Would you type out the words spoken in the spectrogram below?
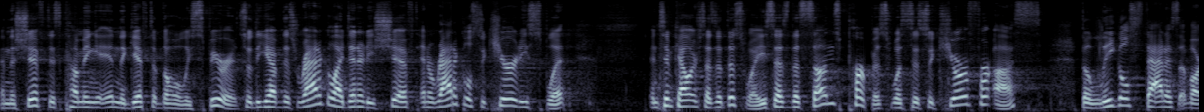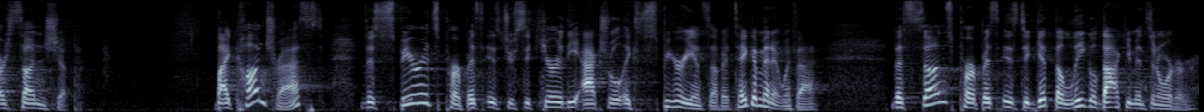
And the shift is coming in the gift of the Holy Spirit. So that you have this radical identity shift and a radical security split. And Tim Keller says it this way He says, The Son's purpose was to secure for us the legal status of our sonship. By contrast, the Spirit's purpose is to secure the actual experience of it. Take a minute with that. The Son's purpose is to get the legal documents in order.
